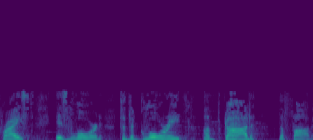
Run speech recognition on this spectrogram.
Christ is Lord, to the glory of God the Father.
